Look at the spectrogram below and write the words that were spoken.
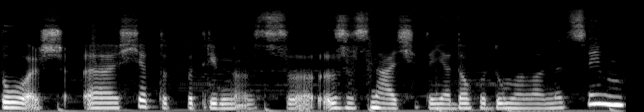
Тож, е, ще тут потрібно зазначити, я довго думала над цим.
